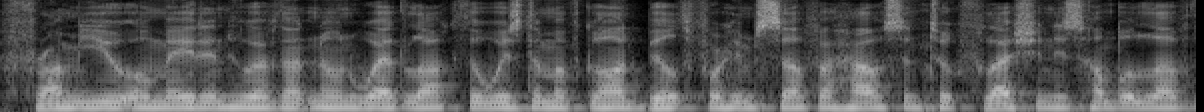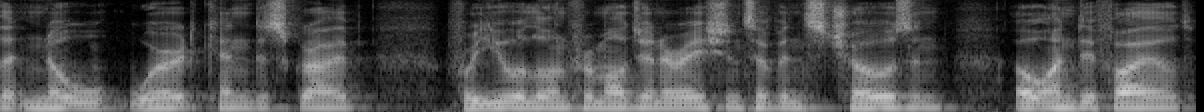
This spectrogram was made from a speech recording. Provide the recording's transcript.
From you, O maiden who have not known wedlock, the wisdom of God built for himself a house and took flesh in his humble love that no word can describe. For you alone from all generations have been chosen, O undefiled,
